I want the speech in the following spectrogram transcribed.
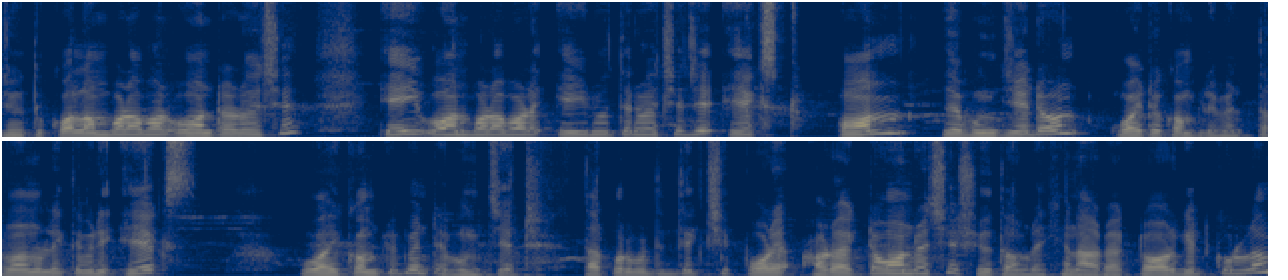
যেহেতু কলাম বরাবর ওয়ানটা রয়েছে। এই ওয়ান বরাবর এই রুতে রয়েছে যে এক্স অন এবং জেড অন ওয়াইটা কমপ্লিমেন্ট তার মানে আমরা লিখতে পারি এক্স ওয়াই কমপ্লিমেন্ট এবং জেড তার পরবর্তীতে দেখছি পরে আরও একটা ওয়ান রয়েছে, সেহেতু আমরা এখানে আরও একটা অর্গেট করলাম।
